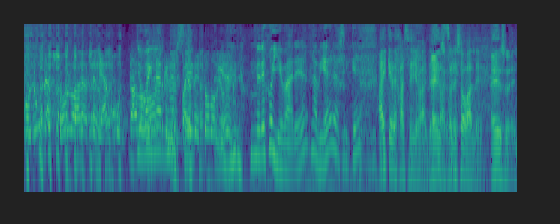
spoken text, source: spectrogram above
con una solo, ahora se me han juntado Yo dos bailar que no les sé, parece todo bien. bueno, me dejo llevar, ¿eh, Javier? Así que... Hay que dejarse llevar, ya está, Eso. con eso vale. Eso es.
